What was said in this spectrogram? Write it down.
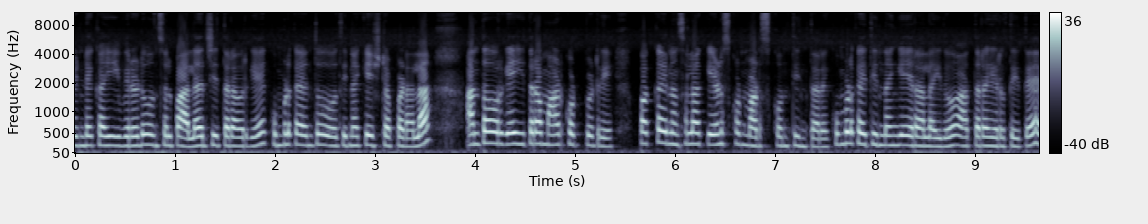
ಬೆಂಡೆಕಾಯಿ ಇವೆರಡು ಒಂದು ಸ್ವಲ್ಪ ಅಲರ್ಜಿ ಥರ ಅವ್ರಿಗೆ ಕುಂಬಳಕಾಯಿ ಅಂತೂ ತಿನ್ನೋಕ್ಕೆ ಇಷ್ಟಪಡಲ್ಲ. ಅಂಥವ್ರಿಗೆ ಈ ಥರ ಮಾಡಿಕೊಟ್ಬಿಡ್ರಿ ಪಕ್ಕ ಇನ್ನೊಂದ್ಸಲ ಕೇಳಿಸ್ಕೊಂಡು ಮಾಡಿಸ್ಕೊಂಡು ತಿಂತಾರೆ. ಕುಂಬಳಕಾಯಿ ತಿಂದಂಗೆ ಇರಲ್ಲ ಇದು. ಆ ಥರ ಇರ್ತೈತೆ.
